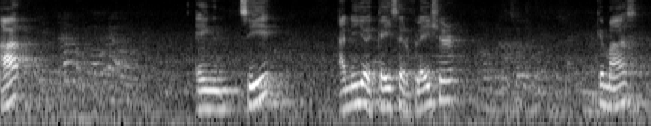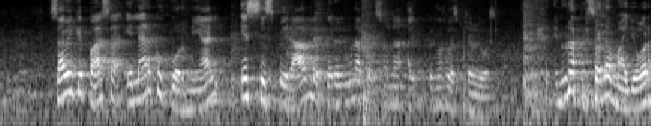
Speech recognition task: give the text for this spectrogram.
Ah, en sí, anillo de Kaiser Fleischer. ¿Qué más? ¿Saben qué pasa? El arco corneal es esperable, pero en una persona, ay, pero no se va a escuchar mi voz. En una persona mayor,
